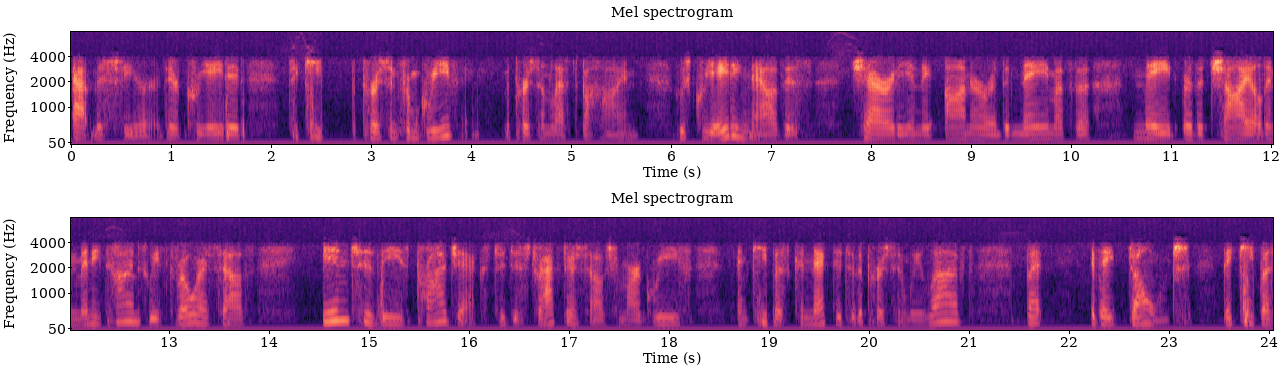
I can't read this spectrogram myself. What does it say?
atmosphere. They're created to keep the person from grieving, the person left behind, who's creating now this charity in the honor or the name of the mate or the child. And many times we throw ourselves into these projects to distract ourselves from our grief and keep us connected to the person we loved. But they don't, they keep us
